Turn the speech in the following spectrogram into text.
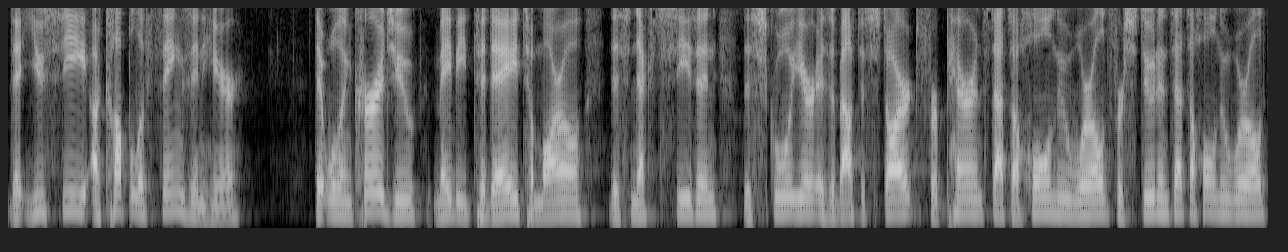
that you see a couple of things in here that will encourage you maybe today, tomorrow, this next season. The school year is about to start. For parents, that's a whole new world. For students, that's a whole new world.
